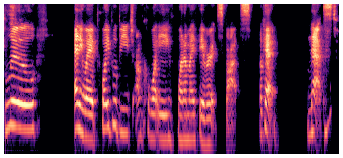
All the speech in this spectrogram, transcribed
blue. Anyway poipu beach on kauai one of my favorite spots. Okay next.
